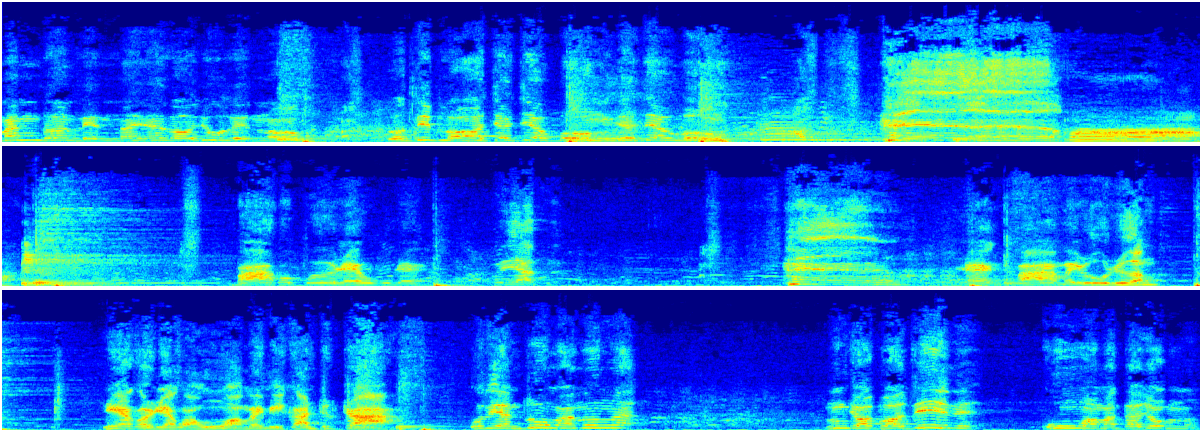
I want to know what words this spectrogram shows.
มันเดินเล่นไหนรออยู่เล่นเนาะรถติดรอเจ้าเจ้าบงเจ้าเจ้าบงบ้าก็เปิดเร็วกูได้ประหยัดแรงปลาไม่รู้เรื่อง เนี่ยก็เรียกว่าหัวไม่มีการศึกษากูเรียนสู้มามึงอะมึงจอบปอที่นี่กูหัวมัธยมน่ะ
